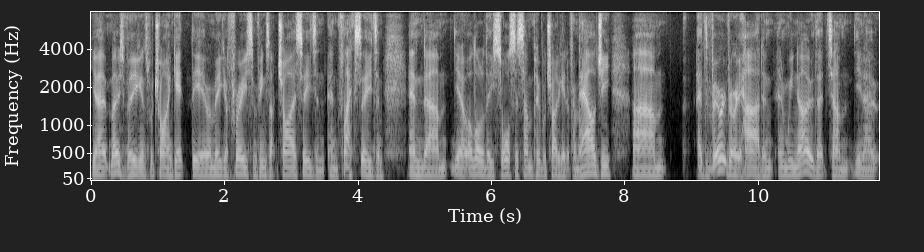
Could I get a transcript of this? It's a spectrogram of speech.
you know most vegans will try and get their omega threes from things like chia seeds and, and flax seeds, and and um, you know a lot of these sources. Some people try to get it from algae. Um, it's very, very hard, and and we know that um, you know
